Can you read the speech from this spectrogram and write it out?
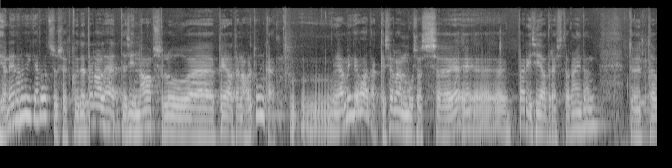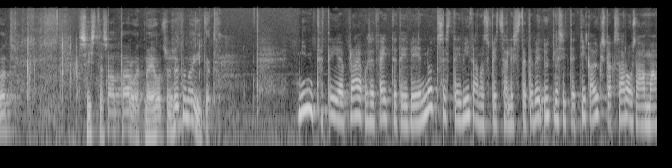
ja need on õiged otsused, kui te täna lähete sinna Haapsalu äh, peatänavale, tulge ja minge vaadake, seal on muuseas äh, äh, päris head restoranid on, töötavad siis te saate aru, et meie otsused on õiged. Mind teie praegused väited ei veennud, sest ei viidanud spetsialiste, te ütlesite, et igaüks peaks aru saama.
